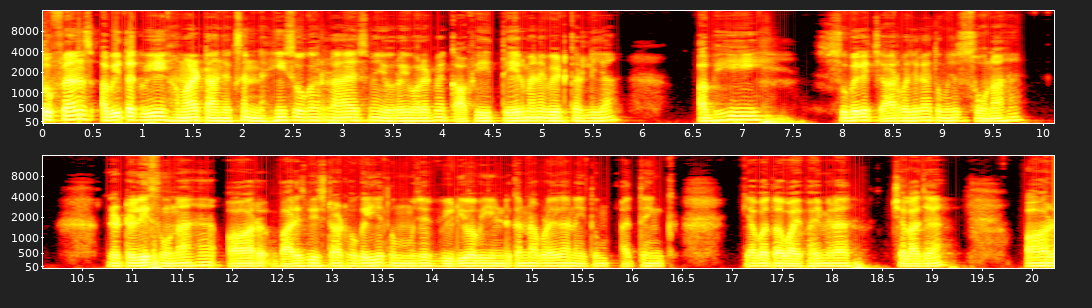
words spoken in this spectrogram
तो फ्रेंड्स अभी तक भी हमारा ट्रांजेक्शन नहीं शो कर रहा है इसमें यूरोई वॉलेट में काफ़ी देर मैंने वेट कर लिया। अभी सुबह के चार बज रहे हैं तो मुझे सोना है। लिटरली सोना है और बारिश भी स्टार्ट हो गई है तो मुझे वीडियो अभी एंड करना पड़ेगा, नहीं तो आई थिंक क्या पता वाईफाई मेरा चला जाए। और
